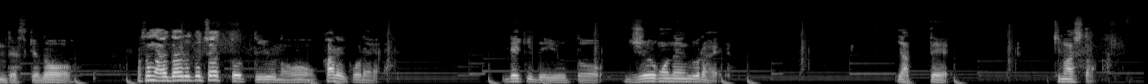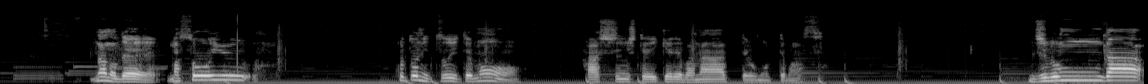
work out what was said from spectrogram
んですけど、そのアダルトチャットっていうのを、かれこれ、歴で言うと15年ぐらいやってきました。なので、まあそういうことについても発信していければなって思ってます。自分が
